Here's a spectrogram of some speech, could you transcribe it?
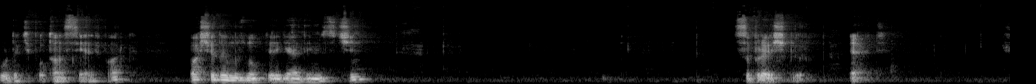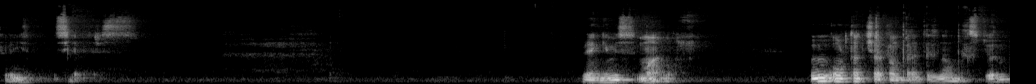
buradaki potansiyel fark. Başladığımız noktaya geldiğimiz için sıfıra eşitliyorum. Evet. Şurayı silebiliriz. Rengimiz mavi olsun. I ortak çarpan parantezini almak istiyorum.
